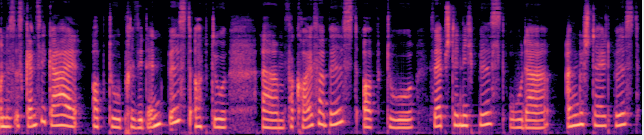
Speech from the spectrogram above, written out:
Und es ist ganz egal, ob du Präsident bist, ob du ähm, Verkäufer bist, ob du selbstständig bist oder angestellt bist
